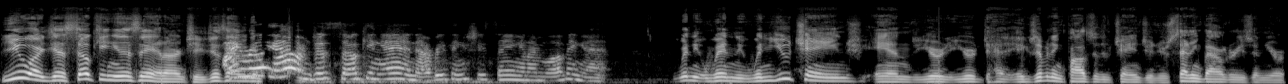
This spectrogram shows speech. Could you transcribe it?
you are just soaking this in, aren't you? Just I having a- really am just soaking in everything she's saying and I'm loving it. When you when when you change and you're you're exhibiting positive change and you're setting boundaries and you're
